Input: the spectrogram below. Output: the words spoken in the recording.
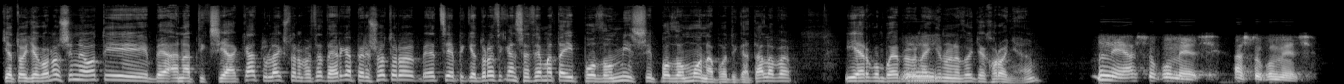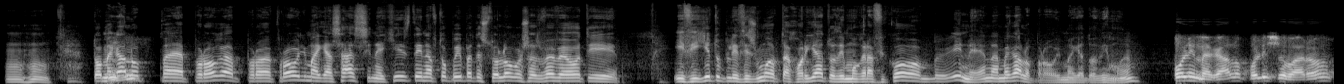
Και το γεγονός είναι ότι ε, αναπτυξιακά τουλάχιστον από αυτά τα έργα περισσότερο έτσι επικεντρώθηκαν σε θέματα υποδομής, υποδομών από ό,τι κατάλαβα ή έργων που έπρεπε να γίνουν εδώ και χρόνια. Ε. Ναι, ας το πούμε έτσι. Ας το πούμε έτσι. Το μεγαλο ε, πρόβλημα για σας συνεχίζεται είναι αυτό που είπατε στο λόγο σας βέβαια ότι η φυγή του πληθυσμού από τα χωριά, το δημογραφικό είναι ένα μεγάλο πρόβλημα για το Δήμο. Ε. Πολύ μεγάλο, πολύ σοβαρό.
